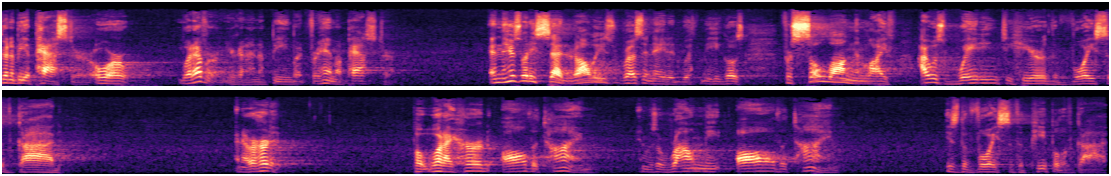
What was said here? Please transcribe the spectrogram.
going to be a pastor or whatever you're going to end up being, but for him, a pastor. And here's what he said. It always resonated with me. He goes, For so long in life, I was waiting to hear the voice of God. I never heard it. But what I heard all the time, and was around me all the time, is the voice of the people of God.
